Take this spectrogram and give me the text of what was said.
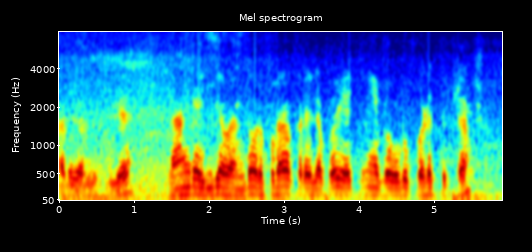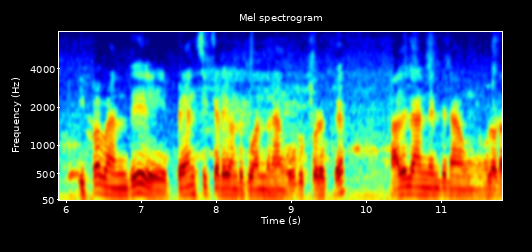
கடைகள் இப்படியே நாங்கள் இங்கே வந்து ஒரு புடவை கடையில் போய் ஏற்கனவே போய் உடுப்பு எடுத்துட்டோம். இப்போ வந்து பேன்சி கடை ஒன்றுக்கு வந்து நாங்கள் உடுப்பு எடுக்க அதில் நின்று நான் உங்களோட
